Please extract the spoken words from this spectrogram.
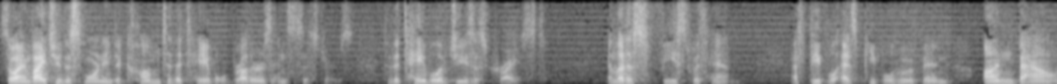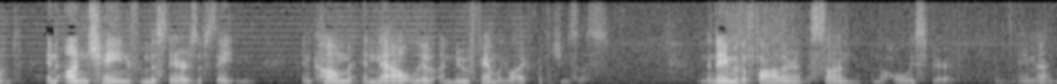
So I invite you this morning to come to the table, brothers and sisters, to the table of Jesus Christ, and let us feast with him as people, as people who have been unbound and unchained from the snares of Satan, and come and now live a new family life with Jesus. In the name of the Father, and the Son, and the Holy Spirit, amen.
